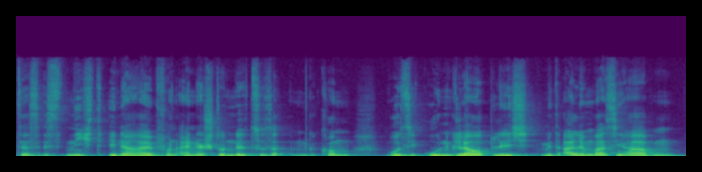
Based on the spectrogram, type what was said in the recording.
das ist nicht innerhalb von einer Stunde zusammengekommen, wo sie unglaublich mit allem, was sie haben,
